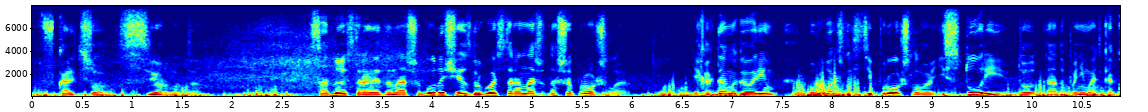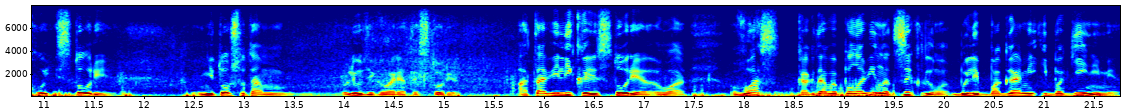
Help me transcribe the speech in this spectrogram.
в кольцо свернута. С одной стороны, это наше будущее, с другой стороны, наше, наше прошлое. И когда мы говорим о важности прошлого, истории, то надо понимать, какой истории. Не то, что там люди говорят историю, а та великая история вас, когда вы половина цикла были богами и богинями.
